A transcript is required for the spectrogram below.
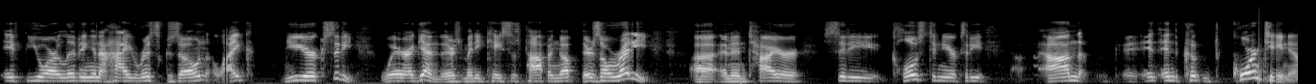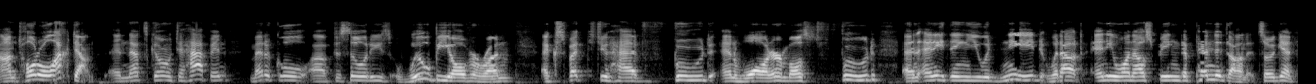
if you are living in a high risk zone like New York City, where again, there's many cases popping up. There's already uh, an entire city close to New York City on in, in quarantine on total lockdown and that's going to happen medical uh, facilities will be overrun. Expect to have food and water most food and anything you would need without anyone else being dependent on it. So again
